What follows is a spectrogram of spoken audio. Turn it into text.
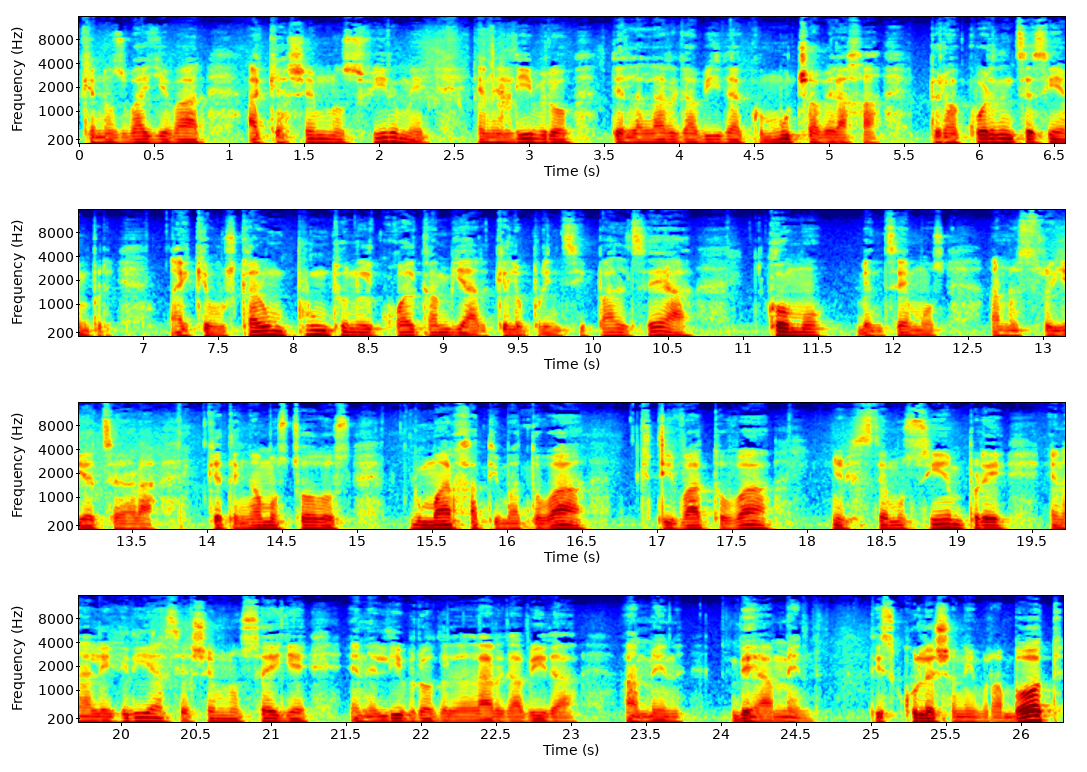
que nos va a llevar a que Hashem nos firme en el libro de la larga vida con mucha veraja. Pero acuérdense siempre, hay que buscar un punto en el cual cambiar, que lo principal sea cómo vencemos a nuestro Yetzerara. Que tengamos todos Gumar Hatimatová, Ktivatová, y estemos siempre en alegría si Hashem nos selle en el libro de la larga vida. Amén. Ve amén. Diskule Shanim Rabot,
